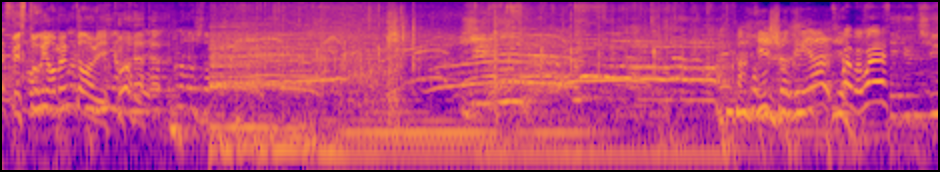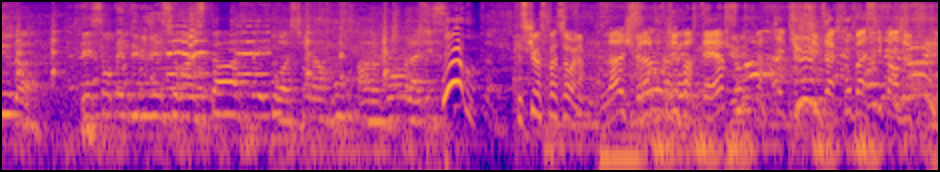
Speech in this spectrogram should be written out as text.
Il fait story en même temps, lui. Parti, show trial. Ouais, ouais, ouais. C'est YouTube, des centaines de milliers sur Insta, sur la roue avant la descente. Qu'est-ce qui va se passer, rien Là, je vais l'allonger par terre. Je vais faire quelques petites acrobaties par-dessus.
